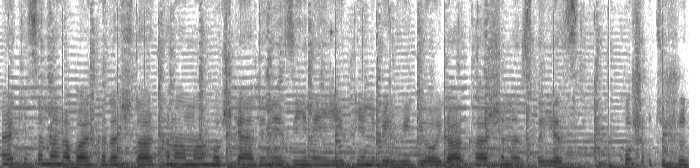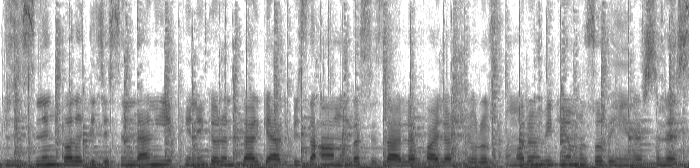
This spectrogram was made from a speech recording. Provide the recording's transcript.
Herkese merhaba arkadaşlar. Kanalıma hoş geldiniz. Yine yepyeni bir videoyla karşınızdayız. Kuş Uçuşu dizisinin gala gecesinden yepyeni görüntüler geldi. Biz de anında sizlerle paylaşıyoruz. Umarım videomuzu beğenirsiniz.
